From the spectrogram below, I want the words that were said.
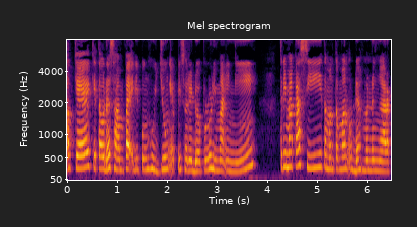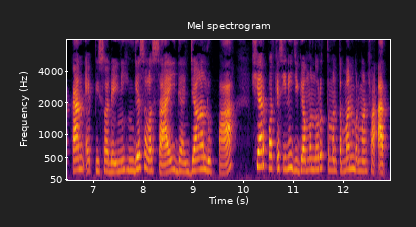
Oke, kita udah sampai di penghujung episode 25 ini. Terima kasih teman-teman udah mendengarkan episode ini hingga selesai dan jangan lupa share podcast ini jika menurut teman-teman bermanfaat.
